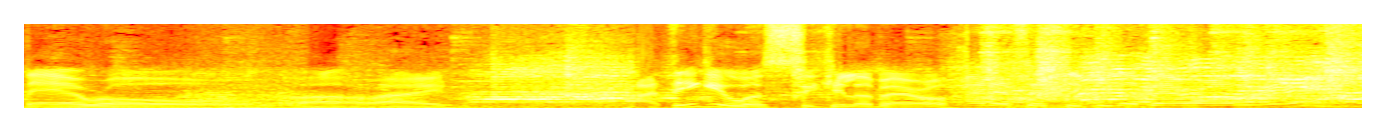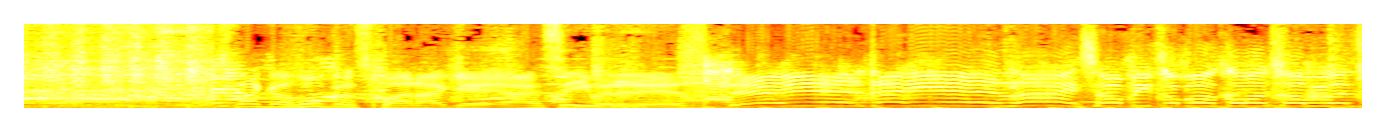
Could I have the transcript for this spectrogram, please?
Barrel. All right. I think it was Tequila Barrel. That says Tequila Barrel. It's like a hookah spot. I get. I see what it is. There he is. There he is. All right. Show me. Come on. Come on. Show me what's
